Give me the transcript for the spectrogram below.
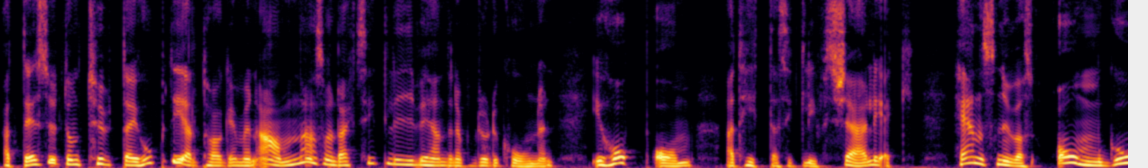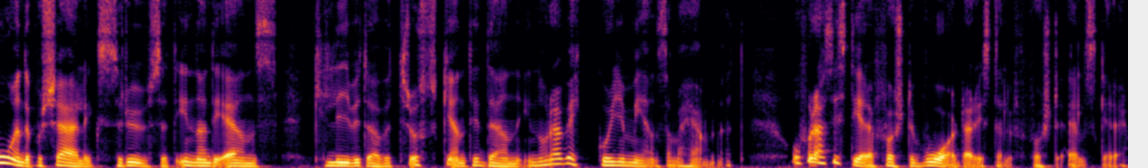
Att dessutom tuta ihop deltagare med en annan som lagt sitt liv i händerna på produktionen i hopp om att hitta sitt livs kärlek. Hen snuvas omgående på kärleksruset innan de ens klivit över tröskeln till den i några veckor gemensamma hemmet och får assistera förste vårdare istället för förste älskare.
